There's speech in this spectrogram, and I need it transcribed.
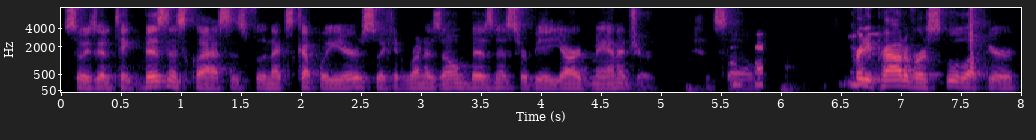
So he's going to take business classes for the next couple of years so he can run his own business or be a yard manager. And so pretty proud of our school up here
